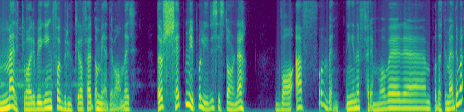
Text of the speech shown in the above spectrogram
Merkevarebygging, forbrukeratferd og medievaner. Det har jo skjedd mye på lyd de siste årene. Hva er forventningene fremover eh, på dette mediumet?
